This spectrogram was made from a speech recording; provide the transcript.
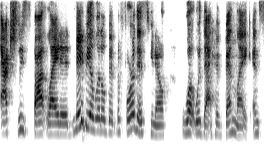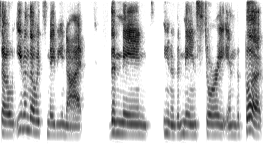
actually spotlighted maybe a little bit before this, you know, what would that have been like? And so, even though it's maybe not the main, you know, the main story in the book,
